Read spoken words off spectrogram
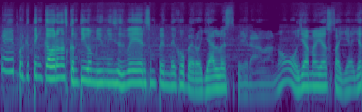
Güey, porque te encabronas contigo mismo y dices, güey, eres un pendejo, pero ya lo esperaba, ¿no? O ya me habías fallado, ya,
